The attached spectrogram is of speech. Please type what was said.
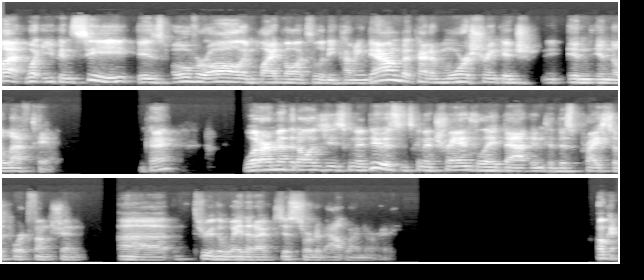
but what you can see is overall implied volatility coming down, but kind of more shrinkage in, in the left tail. Okay. What our methodology is going to do is it's going to translate that into this price support function uh, through the way that I've just sort of outlined already. Okay.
